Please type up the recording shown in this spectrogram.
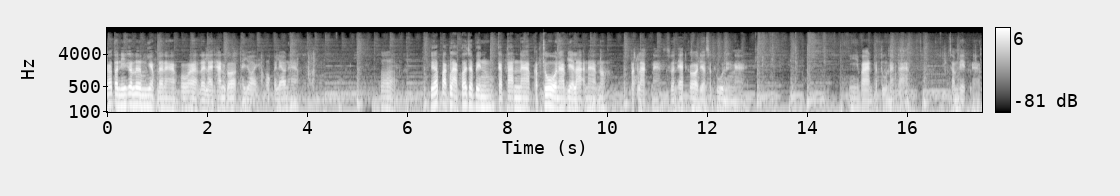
ก็ตอนนี้ก็เริ่มเงียบแล้วนะครับ เพราะว่าหลาย ๆ ท่านก็ทยอยออกไปแล้วนะครับก็เหลือปักหลักก็จะเป็นกัปตันนะครับ กับโจ้นะครับยายละนะครับเนาะปักหลักนะ ส่วนแอดก็เดี๋ยวสักครู่หนึ่งนะนี่บานประตูหน้าต่างสำเร็จนะครับ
